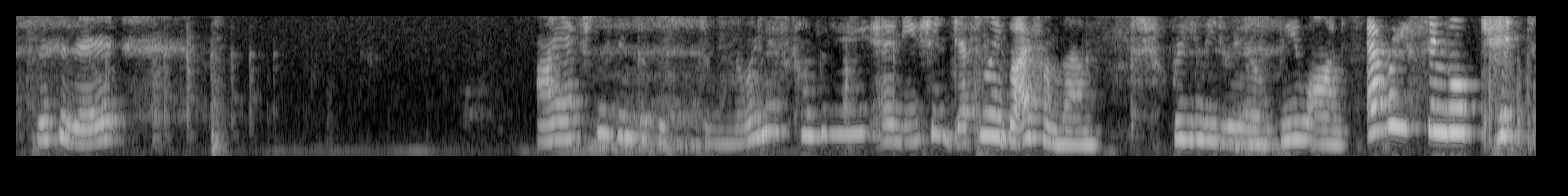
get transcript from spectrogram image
So this is it. I actually think that this is a really nice company and you should definitely buy from them. We're going to be doing a review on every single kit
